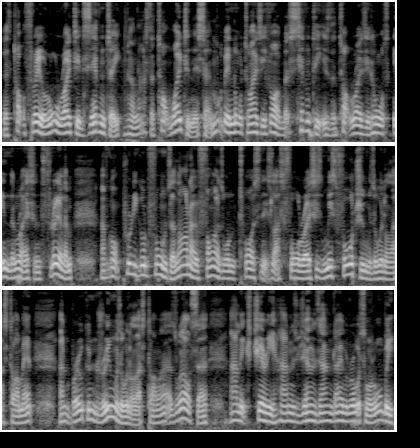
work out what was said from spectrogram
the top three are all rated 70, and that's the top weight in this. So it might be a 0 to 85, but 70 is the top rated horse in the race, and three of them have got pretty good forms. Alano Fire's won twice in its last four races. Misfortune was a winner last time out, and Broken Dream was a winner last time out as well. So Alex Cherry, Hans Jones, and David Robertson will all be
